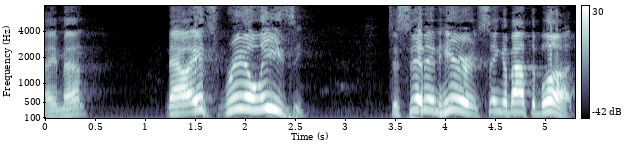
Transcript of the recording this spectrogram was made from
Amen. Now, it's real easy to sit in here and sing about the blood.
